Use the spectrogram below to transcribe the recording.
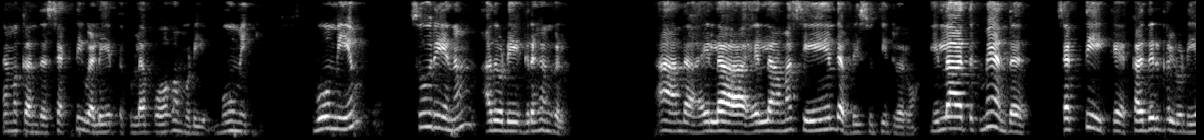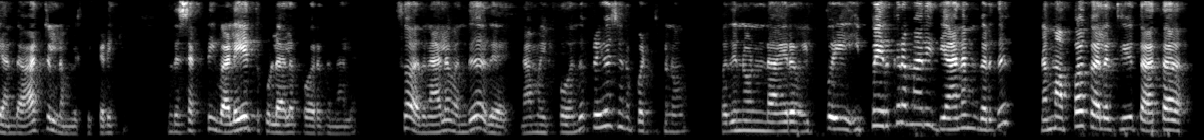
நமக்கு அந்த சக்தி வளையத்துக்குள்ள போக முடியும் பூமிக்கு. பூமியும் சூரியனும் அதோடைய கிரகங்கள் அந்த எல்லா எல்லாமே சேர்ந்து அப்படியே சுத்திட்டு வரும் எல்லாத்துக்குமே அந்த சக்தி க- கதிர்களுடைய அந்த ஆற்றல் நம்மளுக்கு கிடைக்கும். அந்த சக்தி வளையத்துக்குள்ளால போறதுனால. சோ அதனால வந்து அதை நாம இப்போ வந்து பிரயோஜனப்படுத்திக்கணும். பதினொன்னாயிரம் இப்ப இப்ப இருக்கிற மாதிரி தியானம்ங்கிறது நம்ம அப்பா காலத்திலயும் தாத்தா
